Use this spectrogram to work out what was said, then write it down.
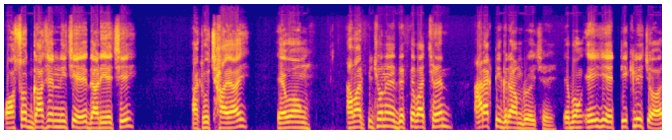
অসৎ গাছের নিচে দাঁড়িয়েছি, একটু ছায়ায় এবং আমার পিছনে দেখতে পাচ্ছেন আর একটি গ্রাম রয়েছে এবং এই যে টিকলি চর,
